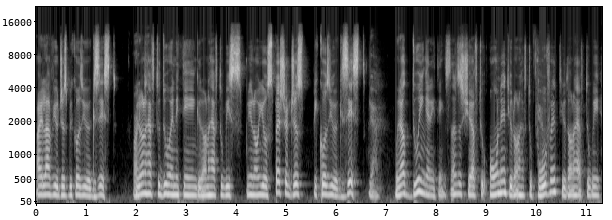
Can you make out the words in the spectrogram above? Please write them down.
i love you just because you exist. Right. you don't have to do anything. You don't have to be you know you're special just because you exist. Yeah without doing anything it's not that you have to own it you don't have to prove yeah. it you don't have to be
